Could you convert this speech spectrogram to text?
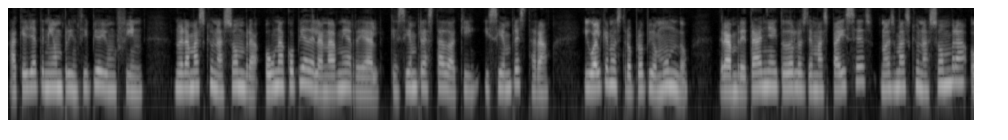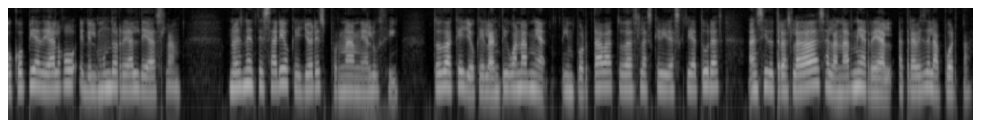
Aquella tenía un principio y un fin, no era más que una sombra o una copia de la Narnia real, que siempre ha estado aquí y siempre estará, igual que nuestro propio mundo. Gran Bretaña y todos los demás países no es más que una sombra o copia de algo en el mundo real de Aslan. No es necesario que llores por Narnia, Lucy. Todo aquello que la antigua Narnia importaba, todas las queridas criaturas, han sido trasladadas a la Narnia real, a través de la puerta.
